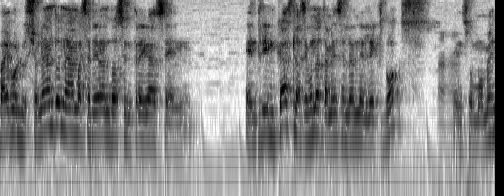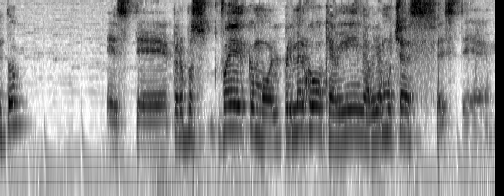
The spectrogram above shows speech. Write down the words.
va evolucionando, nada más salieron dos entregas en, en Dreamcast, la segunda también salió en el Xbox Ajá. en su momento. Este, pero pues fue como el primer juego que a mí me abrió muchas, este,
